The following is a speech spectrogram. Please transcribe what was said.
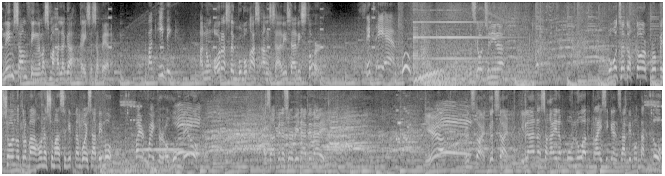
Name something na mas mahalaga kaysa sa pera. Pag-ibig. Anong oras nagbubukas ang sari-sari store? 6 a.m. Let's go, Janina. Bukod sa doktor, propesyon o trabaho na sumasagip ng buhay, sabi mo, firefighter o bumbero. Ang sabi ng survey natin ay... Yeah! Good start, good start. Ilan ang sakay ng puno ang tricycle? Sabi mo, tatlo.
